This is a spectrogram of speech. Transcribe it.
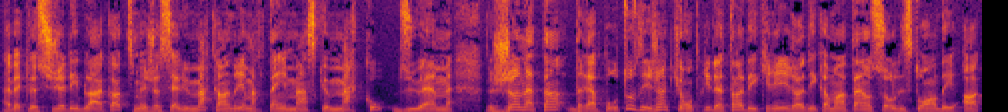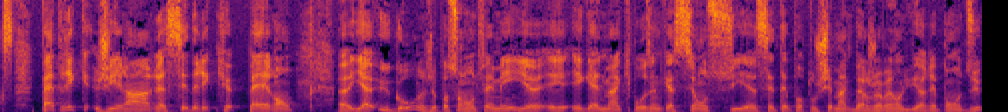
avec le sujet des Blackhawks, mais je salue Marc-André Martin Masque, Marco Duhem, Jonathan Drapeau, tous des gens qui ont pris le temps d'écrire euh, des commentaires sur l'histoire des Hawks. Patrick Girard, Cédric Perron. Euh, il y a Hugo, je n'ai pas son nom de famille, également, qui posait une question si c'était pour toucher Marc Bergevin. On lui a répondu.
